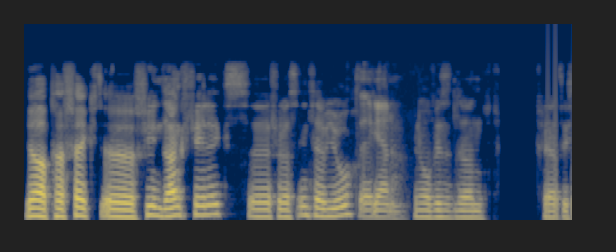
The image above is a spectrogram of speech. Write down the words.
Ja, perfekt. Äh, vielen Dank, Felix, äh, für das Interview. Sehr gerne. Genau, wir sind dann fertig.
